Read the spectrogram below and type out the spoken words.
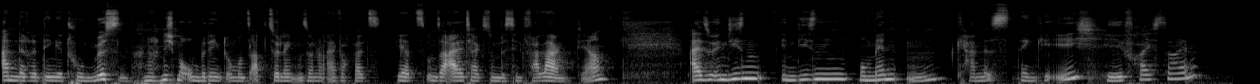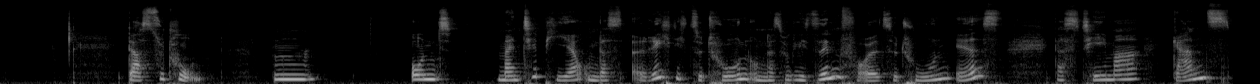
andere Dinge tun müssen. Noch nicht mal unbedingt, um uns abzulenken, sondern einfach, weil es jetzt unser Alltag so ein bisschen verlangt, ja. Also in diesen, in diesen Momenten kann es, denke ich, hilfreich sein, das zu tun. Mm, und mein Tipp hier, um das richtig zu tun, um das wirklich sinnvoll zu tun, ist das Thema ganz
